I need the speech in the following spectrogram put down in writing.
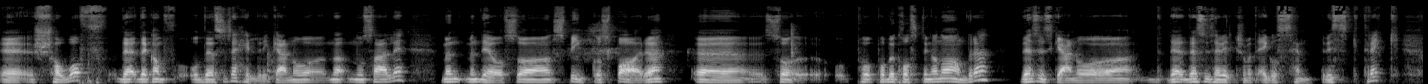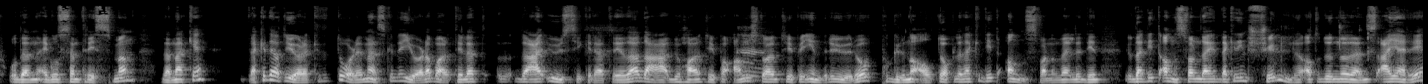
Eh, show-off, og det syns jeg heller ikke er noe, noe særlig. Men, men, det å spinke og spare uh, så, på, på, bekostning av noe andre, det syns jeg jeg virker som et egosentrisk trekk. Og den egosentrismen, den er ikke det er ikke det at det gjør deg til et dårlig menneske, det gjør deg bare til et Det er usikkerhet i deg, er, du har en type angst, du har en type indre uro pga. alt du opplever. Det er ikke ditt ansvar, din, jo, det er ditt ansvar, men det er, det er, ikke din skyld at du nødvendigvis er gjerrig,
